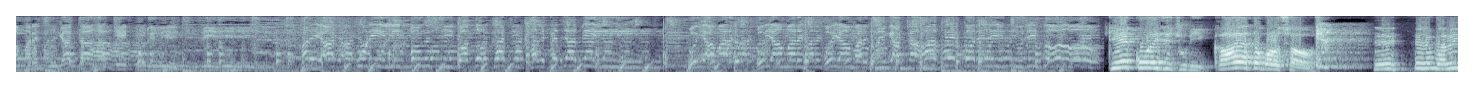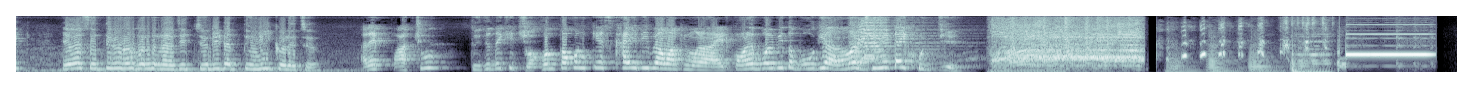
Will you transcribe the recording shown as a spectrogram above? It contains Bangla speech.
আমার জায়গাটা হাতে করে নিয়েছি রে আরে আজ পড়িলি বংশী গত খাটি খালকে যাবি। ওই আমার ওই আমার ওই আমার জায়গাটা হাতে করে চুরি গো কে করেছে চুরি? কার এত বড় সাহস? মালিক এবার সত্যি কথা বলে না যে চুরিটা তুমিই করেছ। আরে পাচু তুই তো দেখি যখন তখন কেস খাইয়ে দিবে আমাকে মারা এরপরে বলবি তো বৌদি আমার ঝিঙেটাই খুঁজছে।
